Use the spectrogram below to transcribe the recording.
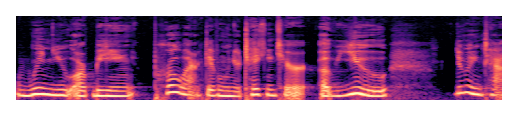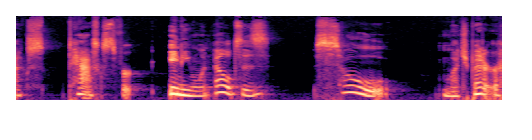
when you are being proactive and when you're taking care of you, doing tasks tasks for anyone else is so much better.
